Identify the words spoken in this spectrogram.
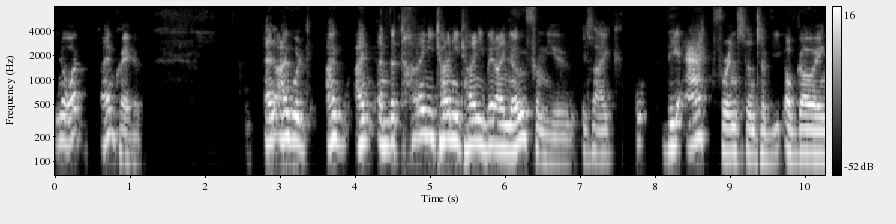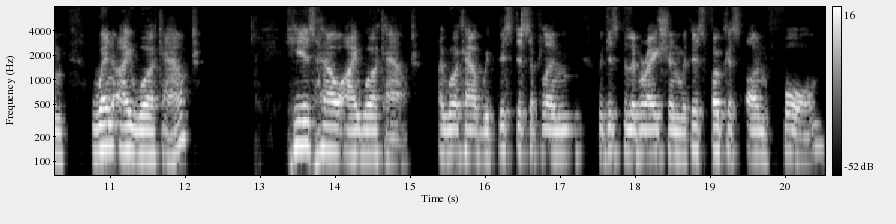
you know what, I am creative. And I would, I, I and the tiny, tiny, tiny bit I know from you is like, the act, for instance, of, of going, when I work out, here's how I work out. I work out with this discipline, with this deliberation, with this focus on form.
